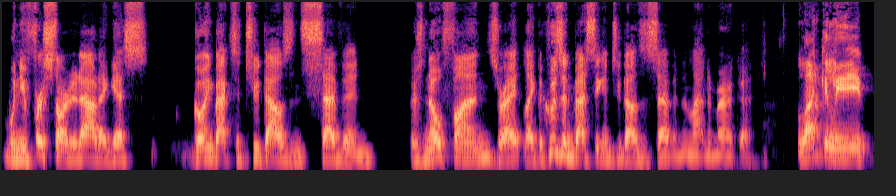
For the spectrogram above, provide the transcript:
when you first started out, I guess going back to 2007, there's no funds, right? Like who's investing in 2007 in Latin America? Luckily,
